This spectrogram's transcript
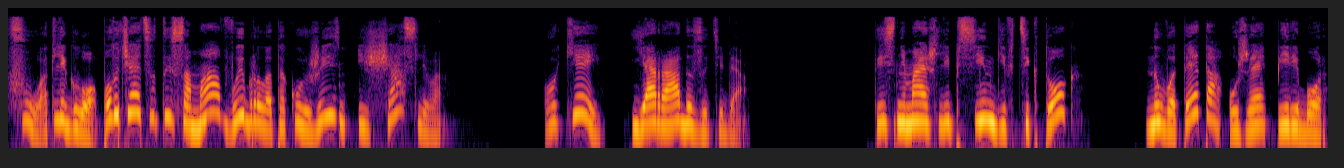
Фу, отлегло. Получается, ты сама выбрала такую жизнь и счастлива? Окей, я рада за тебя. Ты снимаешь липсинги в ТикТок? Ну вот это уже перебор.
